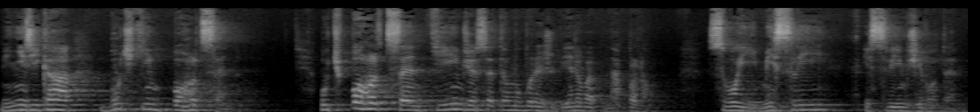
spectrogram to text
Nyní říká, buď tím pohlcen. Buď pohlcen tím, že se tomu budeš věnovat naplno. Svojí myslí i svým životem.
